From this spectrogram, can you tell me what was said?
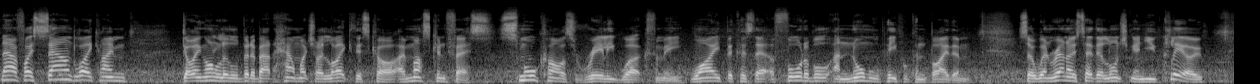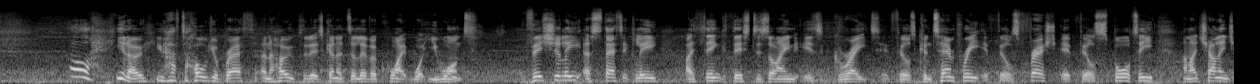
Now, if I sound like I'm going on a little bit about how much I like this car, I must confess, small cars really work for me. Why? Because they're affordable and normal people can buy them. So when Renault say they're launching a new Clio, well, you know, you have to hold your breath and hope that it's going to deliver quite what you want. Visually, aesthetically, I think this design is great. It feels contemporary, it feels fresh, it feels sporty, and I challenge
